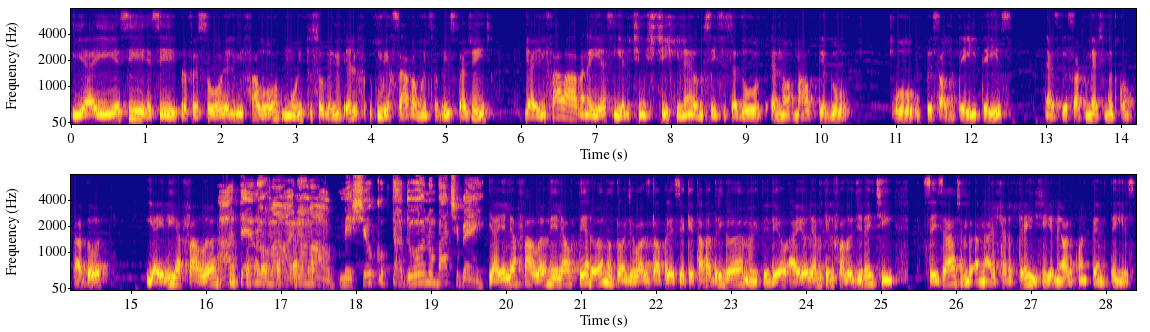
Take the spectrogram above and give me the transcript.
E aí esse, esse professor, ele me falou muito sobre, ele conversava muito sobre isso com a gente, e aí ele falava, né, e assim, ele tinha um stick, né, eu não sei se isso é, do, é normal ter do, o, o pessoal do TI ter isso, né, esse pessoal que mexe muito com computador, e aí ele ia falando. Ah, até é normal, é normal. Mexeu o computador não bate bem. E aí ele ia falando e ele alterando o tom de voz e tal, parecia que ele tava brigando, entendeu? Aí eu lembro que ele falou direitinho. Vocês acham? Na época era o 3G, né? Olha quanto tempo tem isso.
